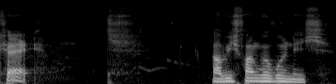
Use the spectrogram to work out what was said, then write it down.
Okay. Krabi fangen wir wohl nicht.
